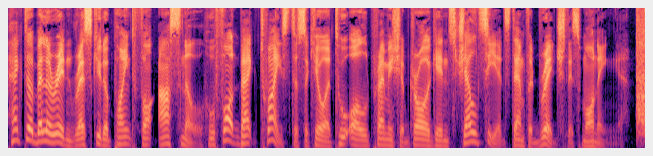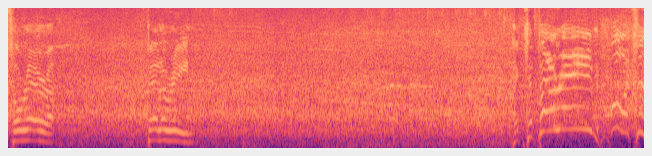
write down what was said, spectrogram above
Hector Bellerin rescued a point for Arsenal, who fought back twice to secure a 2 all Premiership draw against Chelsea at Stamford Bridge this morning. Torreira, Bellerin. Hector Bellerin! Oh, it's a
